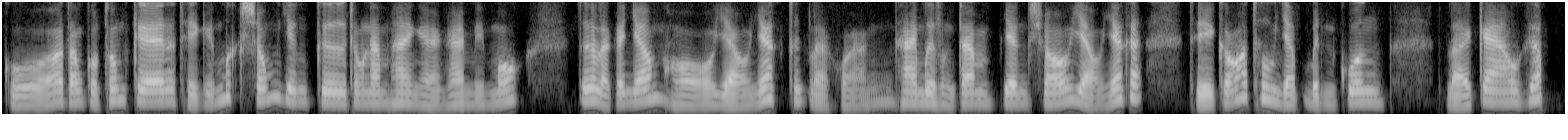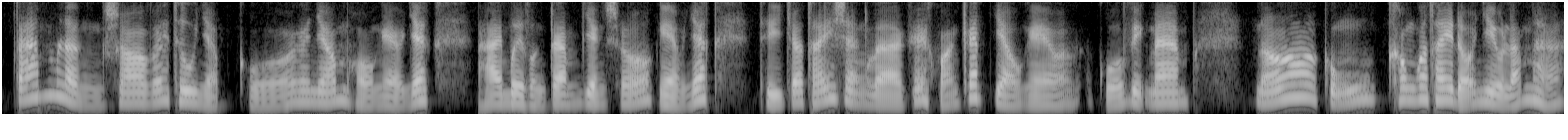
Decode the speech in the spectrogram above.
của Tổng cục Thống kê đó, thì cái mức sống dân cư trong năm 2021 tức là cái nhóm hộ giàu nhất tức là khoảng 20% dân số giàu nhất á, thì có thu nhập bình quân lại cao gấp 8 lần so với thu nhập của cái nhóm hộ nghèo nhất 20% dân số nghèo nhất thì cho thấy rằng là cái khoảng cách giàu nghèo của Việt Nam nó cũng không có thay đổi nhiều lắm hả?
